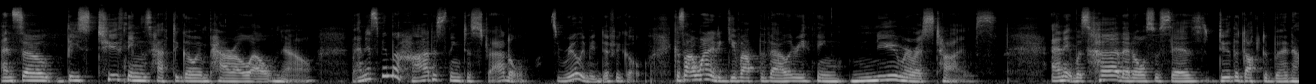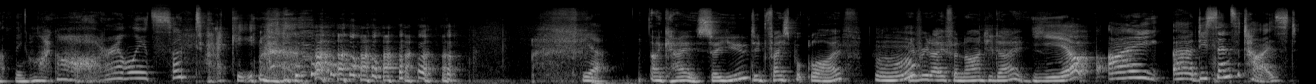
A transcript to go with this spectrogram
And so these two things have to go in parallel now. And it's been the hardest thing to straddle. It's really been difficult because I wanted to give up the Valerie thing numerous times. And it was her that also says, do the Dr. Burnout thing. I'm like, oh, really? It's so tacky. yeah. Okay, so you did Facebook Live Mm-hmm. every day for 90 days. Yep, I uh, desensitized.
